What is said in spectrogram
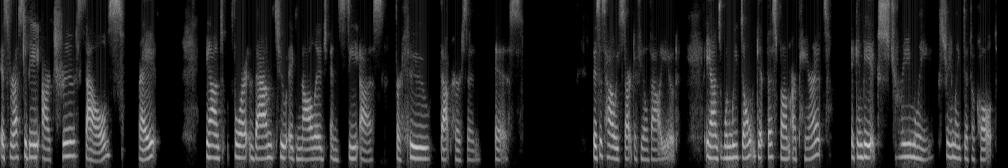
is for us to be our true selves, right? And for them to acknowledge and see us for who that person is. This is how we start to feel valued. And when we don't get this from our parent, it can be extremely, extremely difficult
